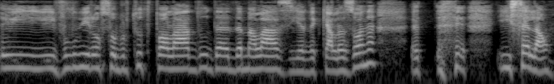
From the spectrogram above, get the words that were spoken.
e evoluíram sobretudo para o lado da, da Malásia, daquela zona, e Ceilão.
